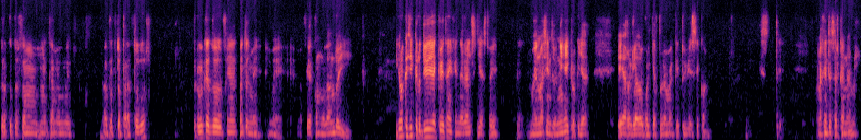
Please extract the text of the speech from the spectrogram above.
creo que pues fue un cambio muy abrupto para todos, pero creo que al final de cuentas me, me, fui acomodando y, y, creo que sí, creo, yo diría que ahorita en general sí ya estoy en más sintonía y creo que ya he arreglado cualquier problema que tuviese con, este, con la gente cercana a mí.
